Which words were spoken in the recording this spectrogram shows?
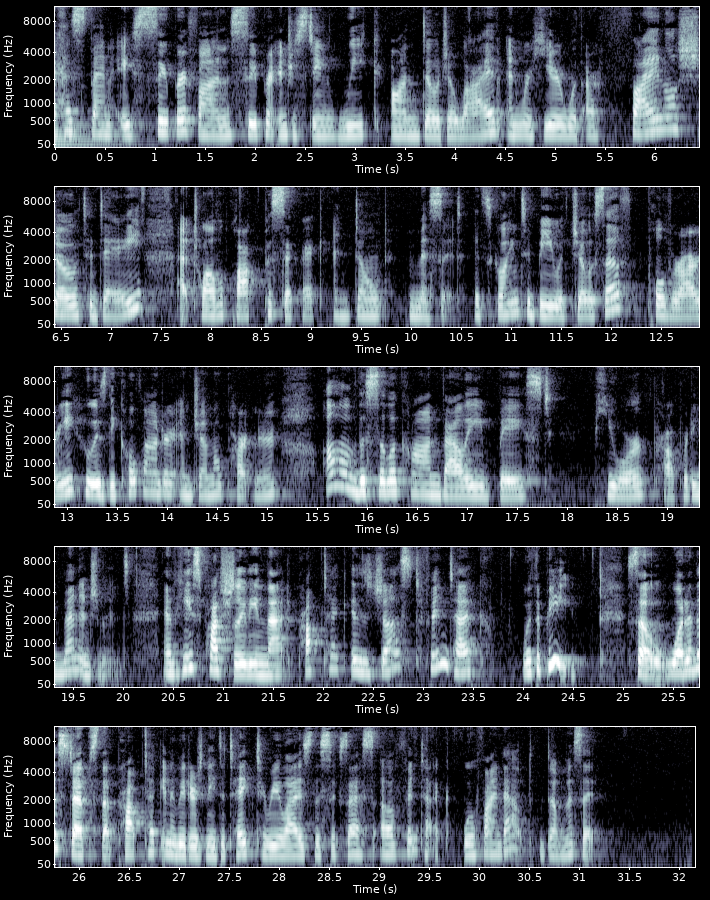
has been a super fun, super interesting week on Dojo Live, and we're here with our final show today at 12 o'clock Pacific, and don't miss it. It's going to be with Joseph Polverari, who is the co founder and general partner of the Silicon Valley based Pure Property Management. And he's postulating that PropTech is just fintech with a P. So, what are the steps that prop tech innovators need to take to realize the success of fintech? We'll find out. Don't miss it.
